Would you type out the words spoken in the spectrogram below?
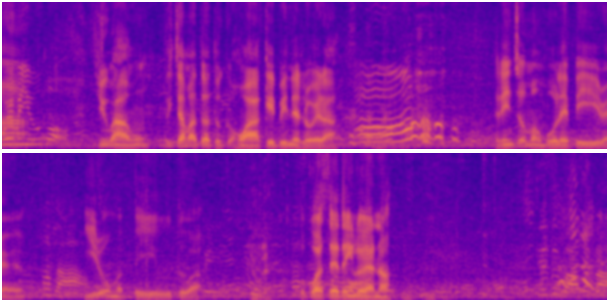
ဝေးမယူပေါ့ယူပါဦးဒီကြမှာတော့သူဟိုဟာ KB နဲ့လွှဲတာဟာတရင်ကျုံမုံဘိုးလည်းပေးရဲဟုတ်လားညီတို့မပေးဘူးသူကဟုတ်လေကိုက10သိန်းလွှဲရနော်ကျေးဇူးပါပါ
